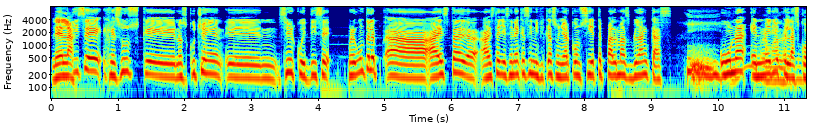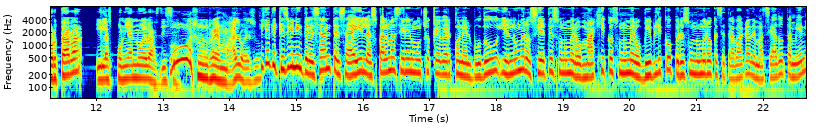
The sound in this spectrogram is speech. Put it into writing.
Lela. Dice Jesús que nos escuchen en, en Circuit. Dice, pregúntale a, a esta, a esta Yesenia qué significa soñar con siete palmas blancas. Una en medio que las cortaba y las ponía nuevas, dice. Uh, es un re malo eso. Fíjate que es bien interesante, ahí las palmas tienen mucho que ver con el vudú y el número 7 es un número mágico, es un número bíblico, pero es un número que se trabaja demasiado también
